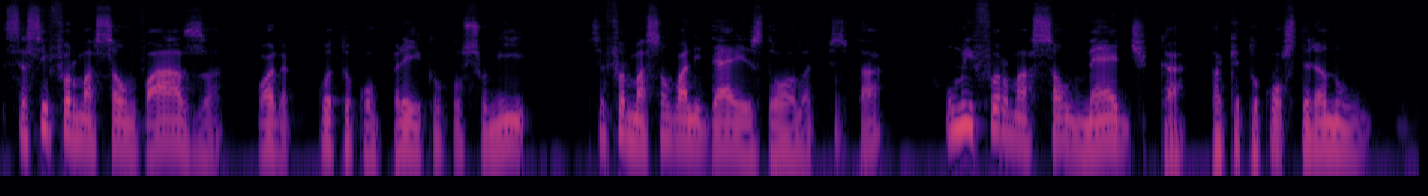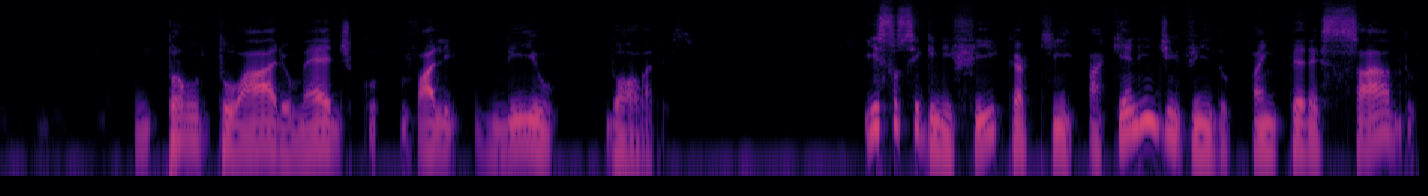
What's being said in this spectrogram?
Se essa informação vaza, olha, quanto eu comprei, que eu consumi, essa informação vale 10 dólares, tá? Uma informação médica, tá? Que eu estou considerando um, um prontuário médico, vale mil dólares. Isso significa que aquele indivíduo que está interessado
